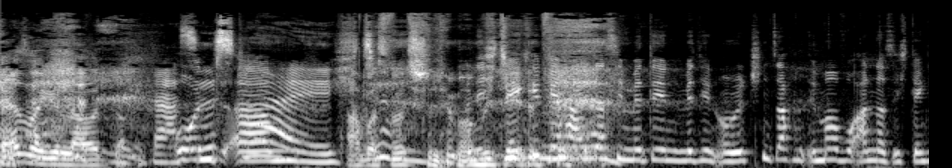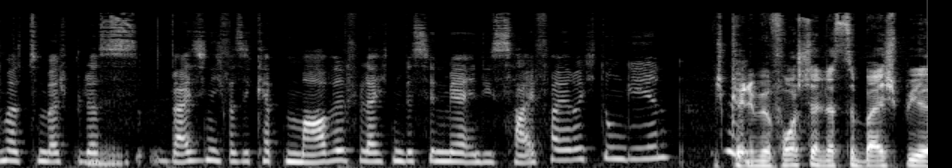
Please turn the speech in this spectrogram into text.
besser gelaunt. Das Und, ist ähm, leicht. Aber es wird schlimmer und ich mit denke jedem. mir halt, dass sie mit den, mit den Origin-Sachen immer woanders. Ich denke mal zum Beispiel, dass, weiß ich nicht, was ich Captain Marvel vielleicht ein bisschen mehr in die Sci-Fi-Richtung gehen. Ich könnte mir vorstellen, dass zum Beispiel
